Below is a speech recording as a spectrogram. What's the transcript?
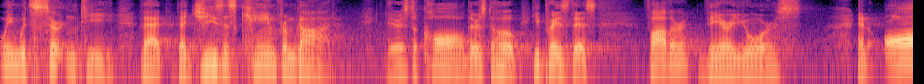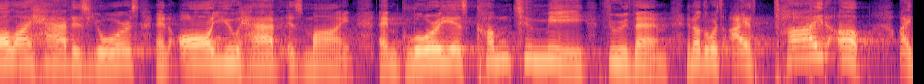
knowing with certainty that, that Jesus came from God. There's the call, there's the hope. He prays this Father, they are yours. And all I have is yours, and all you have is mine. And glory has come to me through them. In other words, I have tied up, I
